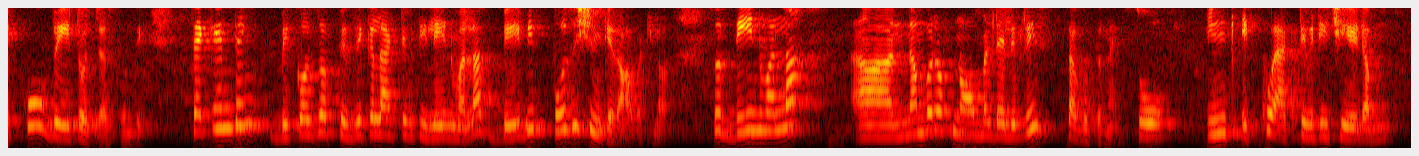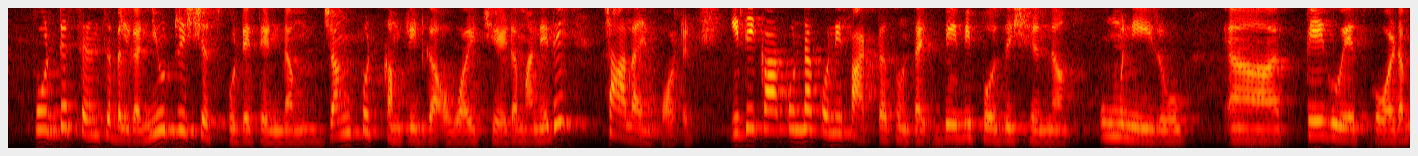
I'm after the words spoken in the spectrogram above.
ఎక్కువ వెయిట్ వచ్చేస్తుంది. Second thing because of physical activity లేని వల్ల బేబీ పొజిషన్కి రావట్లేదు సో దీనివల్ల నంబర్ ఆఫ్ నార్మల్ డెలివరీస్ తగ్గుతున్నాయి. సో ఇంక్ ఎక్కువ యాక్టివిటీ చేయడం ఫుడ్ సెన్సిబుల్గా న్యూట్రిషియస్ ఫుడ్ తినడం జంక్ ఫుడ్స్ కంప్లీట్గా అవాయిడ్ చేయడం అనేది చాలా ఇంపార్టెంట్ ఇది కాకుండా కొన్ని ఫ్యాక్టర్స్ ఉంటాయి. బేబీ పొజిషన్ ఉమ్మునీరు పేగు వేసుకోవడం.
